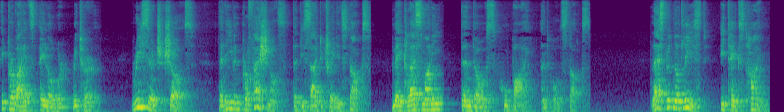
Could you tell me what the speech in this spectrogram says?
it provides a lower return. Research shows that even professionals that decide to trade in stocks make less money than those who buy and hold stocks. Last but not least, it takes time.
